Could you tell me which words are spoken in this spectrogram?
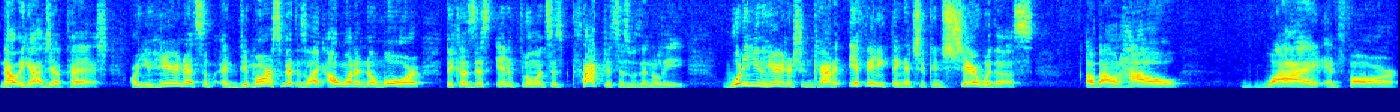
Now we got Jeff Pash. Are you hearing that some uh, Smith is like, I want to know more because this influences practices within the league? What are you hearing that you can kind of, if anything, that you can share with us about how wide and far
